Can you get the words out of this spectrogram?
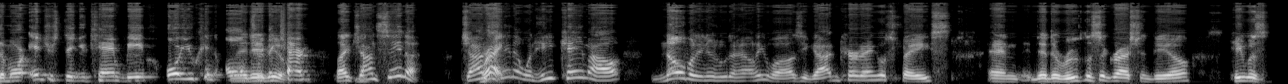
the more interested you can be, or you can alter the character. Like John Cena. John right. Cena, when he came out, nobody knew who the hell he was. He got in Kurt Angle's face and did the ruthless aggression deal. He was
